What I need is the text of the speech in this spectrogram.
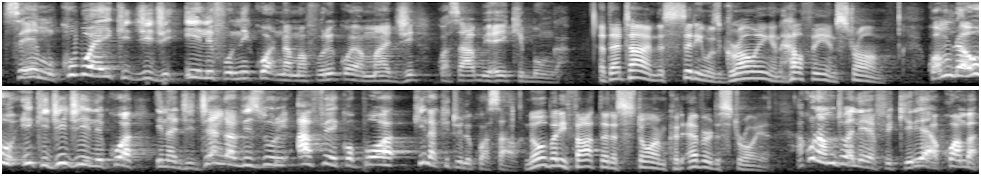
sehemu kubwa ya hii kijiji ilifunikwa na mafuriko ya maji kwa sababu ya hii kibunga. At that time, the city was growing and healthy and strong. Kwa muda huu hii kijiji ilikuwa inajijenga vizuri, afya iko poa, kila kitu ilikuwa sawa. Nobody thought that a storm could ever destroy it. Hakuna mtu aliyefikiria ya kwamba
